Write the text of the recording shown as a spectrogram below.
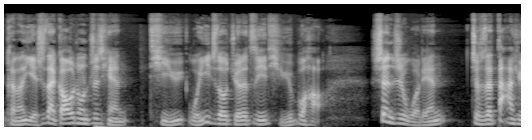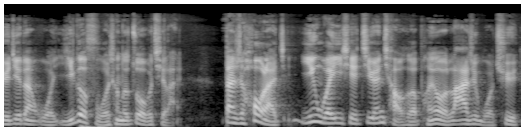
可能也是在高中之前，体育我一直都觉得自己体育不好，甚至我连就是在大学阶段，我一个俯卧撑都做不起来。但是后来因为一些机缘巧合，朋友拉着我去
